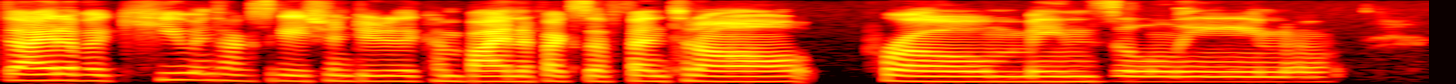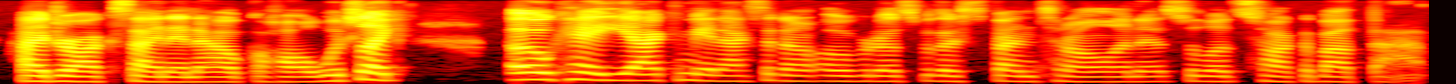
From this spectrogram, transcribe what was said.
died of acute intoxication due to the combined effects of fentanyl, promethazine, hydroxyzine, and alcohol, which like okay, yeah, it can be an accidental overdose, but there's fentanyl in it. So let's talk about that.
